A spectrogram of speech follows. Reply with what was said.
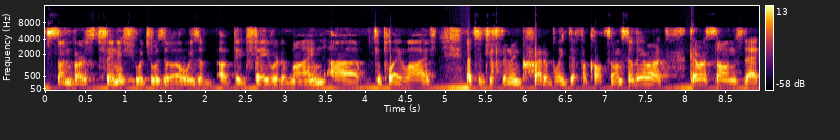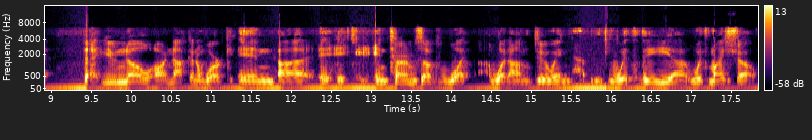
Sunburst Finish, which was always a, a big favorite of mine uh, to play live. That's just an incredibly difficult song. So there are there are songs that that you know are not going to work in, uh, in terms of what what I'm doing with the uh, with my show.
